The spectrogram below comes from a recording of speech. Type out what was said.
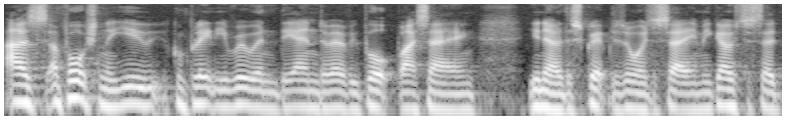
As unfortunately, you completely ruined the end of every book by saying, you know, the script is always the same. He goes to said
